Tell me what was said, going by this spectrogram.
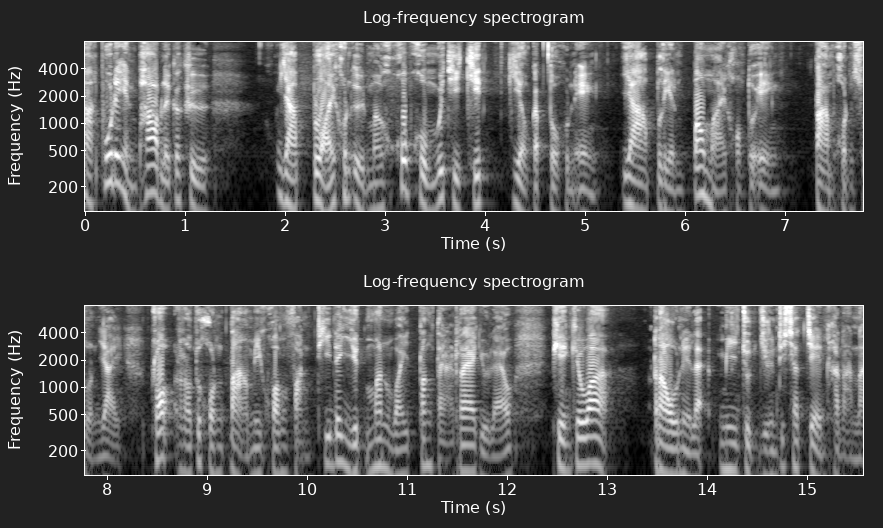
หากผู้ได้เห็นภาพเลยก็คือ อย่าปล่อยคนอื่นมาควบคุมวิธีคิดเกี่ยวกับตัวคุณเอง อย่าเปลี่ยนเป้าหมายของตัวเองตามคนส่วนใหญ่ เพราะเราทุกคนต่างมีความฝันที่ได้ยึดมั่นไว้ตั้งแต่แรกอยู่แล้ว เพียงแค่ว่าเราเนี่ยแหละมีจุดยืนที่ชัดเจนขนาดไหน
